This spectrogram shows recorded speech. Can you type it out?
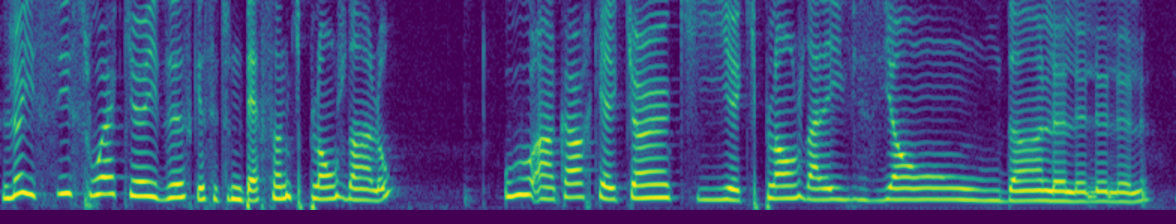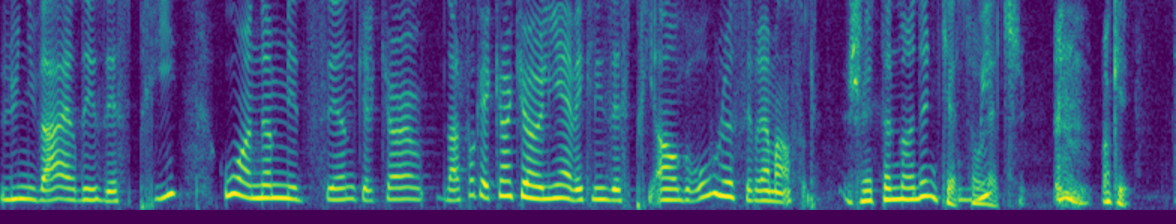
Là, ici, soit qu'ils disent que c'est une personne qui plonge dans l'eau, ou encore quelqu'un qui, euh, qui, plonge dans les visions ou dans l'univers des esprits, ou un homme médecine, quelqu'un, dans le fond, quelqu'un qui a un lien avec les esprits. En gros, c'est vraiment ça. Je vais te demander une question là-dessus. OK.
